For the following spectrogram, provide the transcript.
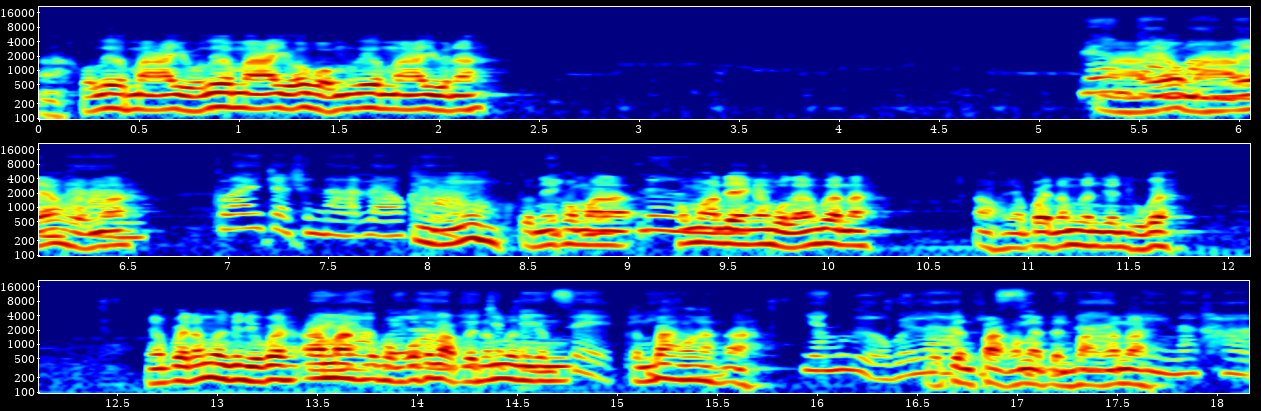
อะก็เริ่มมาอยู่เริ่มมาอยู่ครับผมเริ่มมาอยู่นะ เริ่มมาการแล้ววางมาเดิแล้วมผมพันะนใกล้จะชนะแล้วอืค่ะมตอนนี้เขามาอีกนิดนึงเขามาแดงกันหมดแล้วเพื่อนนะอ้าวยังไปน้ำเงินกันอยู่เว้ยยังไปน้ำเงินกันอยู่เว้ยอะมาระยะเดี๋ยวผมก็สลับไปน้ำเงินกันเวลาที่จะเป็นเศรษฐีกันบ้างแล้วกันอะยังเหลือเวลาเดี๋ยวเปลี่ยนฝั่งกันหน่อยกเปลี่ยนฝั่งกันหน่อยสิบวิาทีนะคะ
